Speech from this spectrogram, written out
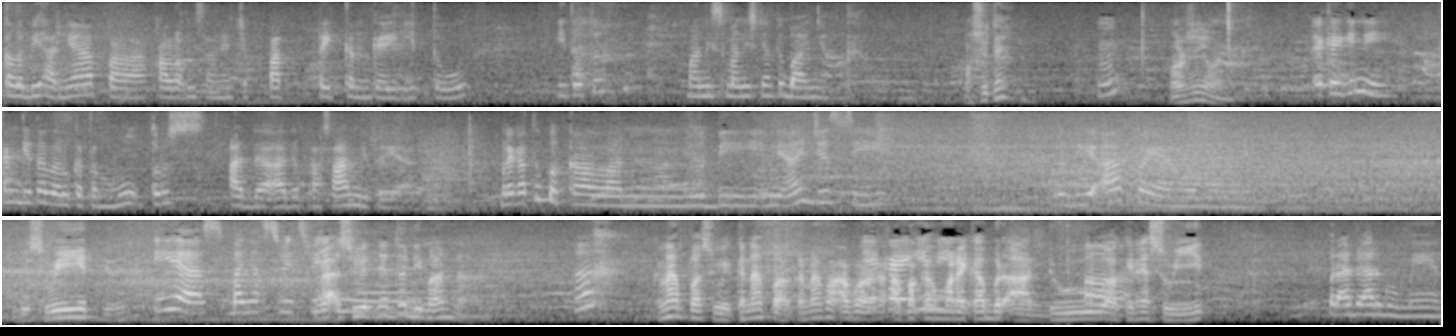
kelebihannya apa? Kalau misalnya cepat taken kayak gitu, itu tuh manis-manisnya tuh banyak. maksudnya Hmm? maksudnya gimana eh kayak gini kan kita baru ketemu terus ada ada perasaan gitu ya mereka tuh bakalan lebih ini aja sih. Lebih apa ya ngomongnya? Lebih sweet gitu. Iya banyak sweet sweetnya nggak sweetnya tuh di mana? Hah? kenapa sweet? Kenapa? Kenapa? Apa Ya, apakah gini. mereka beradu Oh. akhirnya sweet? Beradu argumen.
